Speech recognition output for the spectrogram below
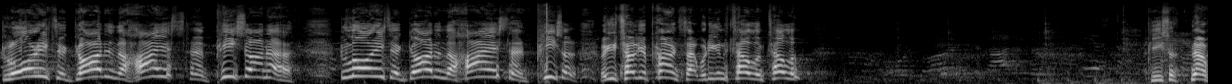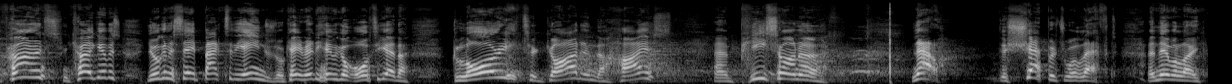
Glory to God in the highest and peace on earth. Glory to God in the highest and peace on earth. Or you tell your parents that. What are you going to tell them? Tell them. Peace. On. Now, parents and caregivers, you're going to say it back to the angels. Okay, ready? Here we go. All together. Glory to God in the highest and peace on earth. Now, the shepherds were left, and they were like,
